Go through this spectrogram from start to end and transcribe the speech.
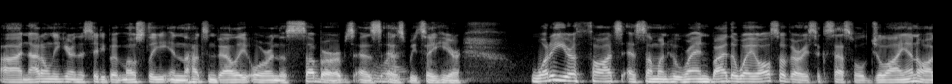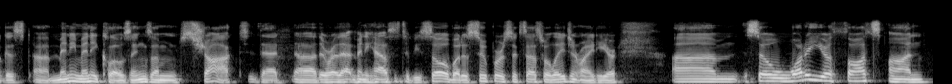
Uh, not only here in the city, but mostly in the Hudson Valley or in the suburbs, as right. as we say here. What are your thoughts as someone who ran, by the way, also very successful July and August, uh, many, many closings? I'm shocked that uh, there are that many houses to be sold, but a super successful agent right here. Um, so, what are your thoughts on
